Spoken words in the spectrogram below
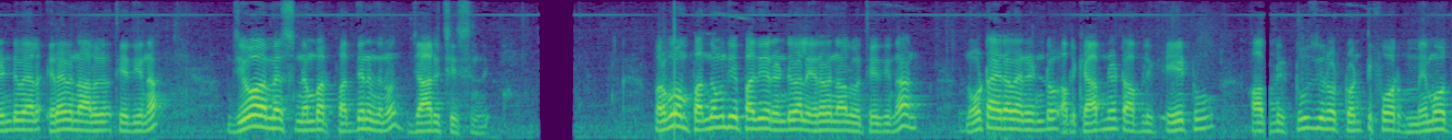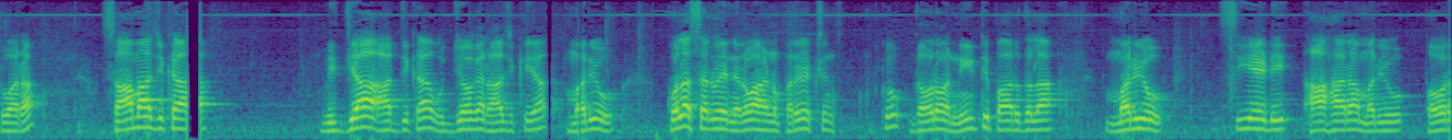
రెండు వేల ఇరవై నాలుగో తేదీన జియోఎంఎస్ నెంబర్ పద్దెనిమిదిను జారీ చేసింది. ప్రభుత్వం పంతొమ్మిది పది రెండు వేల ఇరవై నాలుగో తేదీన నూట ఇరవై రెండు cabinet oblique A two oblique two zero twenty four memo ద్వారా సామాజిక విద్యా ఆర్థిక ఉద్యోగ రాజకీయ మరియు కుల సర్వే నిర్వహణను పర్యవేక్షణకు గౌరవ నీటిపారుదల మరియు సిఏడి ఆహార మరియు పౌర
